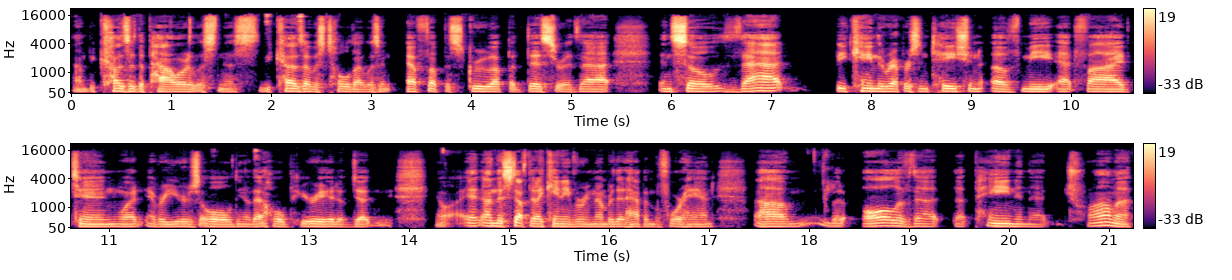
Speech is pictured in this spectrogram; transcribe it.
um, because of the powerlessness, because I was told I was an F up, a screw up, a this or a that. And so that became the representation of me at five, ten, whatever years old, you know, that whole period of, you know, and, and the stuff that I can't even remember that happened beforehand. Um, but all of that, that pain and that trauma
